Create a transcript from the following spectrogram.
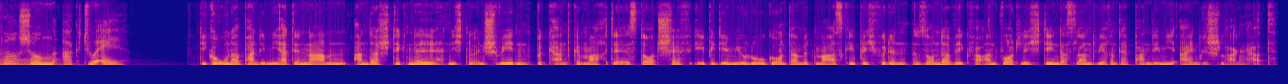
Forschung aktuell. Die Corona-Pandemie hat den Namen Anders Tegnell nicht nur in Schweden bekannt gemacht. Er ist dort Chefepidemiologe und damit maßgeblich für den Sonderweg verantwortlich, den das Land während der Pandemie eingeschlagen hat.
